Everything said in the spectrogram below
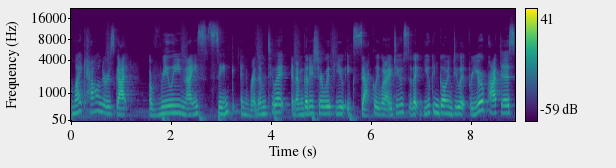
my calendar's got a really nice sync and rhythm to it. And I'm gonna share with you exactly what I do so that you can go and do it for your practice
